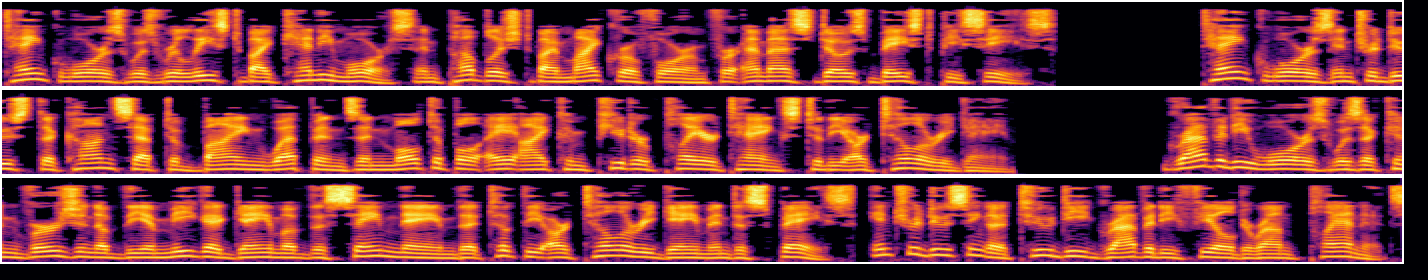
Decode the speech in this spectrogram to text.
Tank Wars was released by Kenny Morse and published by Microforum for MS-DOS-based PCs. Tank Wars introduced the concept of buying weapons and multiple AI computer player tanks to the artillery game. Gravity Wars was a conversion of the Amiga game of the same name that took the artillery game into space, introducing a 2D gravity field around planets,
